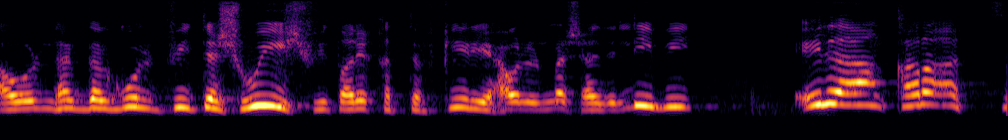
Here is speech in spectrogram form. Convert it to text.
أو نقدر نقول في تشويش في طريقة تفكيري حول المشهد الليبي إلى أن قرأت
